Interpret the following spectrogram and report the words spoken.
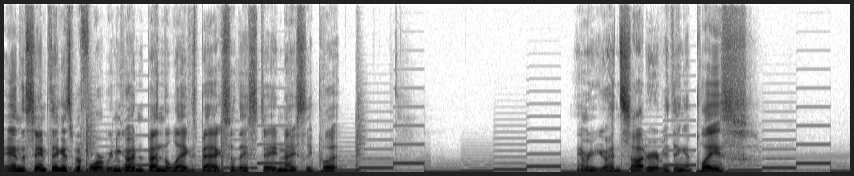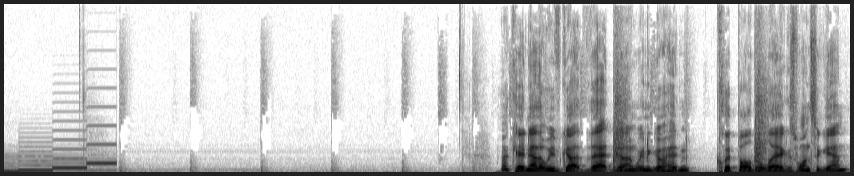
And the same thing as before. We're going to go ahead and bend the legs back so they stay nicely put. And we're going to go ahead and solder everything in place. Okay, now that we've got that done, we're going to go ahead and clip all the legs once again.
